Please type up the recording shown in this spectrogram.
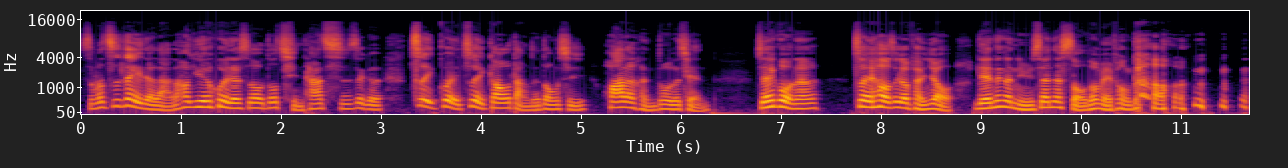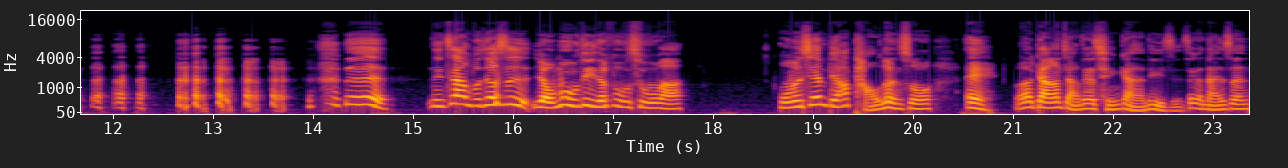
什么之类的啦。然后约会的时候都请他吃这个最贵最高档的东西，花了很多的钱。结果呢，最后这个朋友连那个女生的手都没碰到，是不是？你这样不就是有目的的付出吗？我们先不要讨论说，哎、我要刚刚讲这个情感的例子，这个男生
